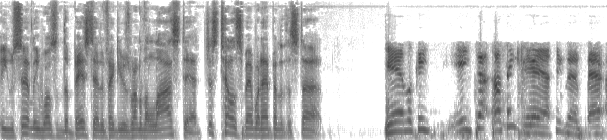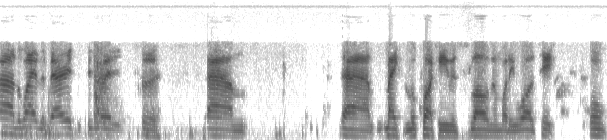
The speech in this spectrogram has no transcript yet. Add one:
he certainly wasn't the best out. In fact, he was one of the last out. Just tell us about what happened at the start. Yeah, look, he, he I think yeah, I think the uh, the way the barriers are situated sort of um, uh, makes it look like he was slower than what he was. He, well,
